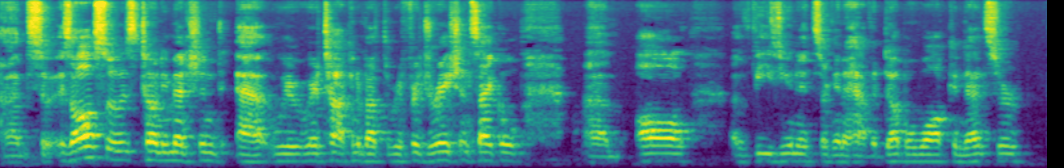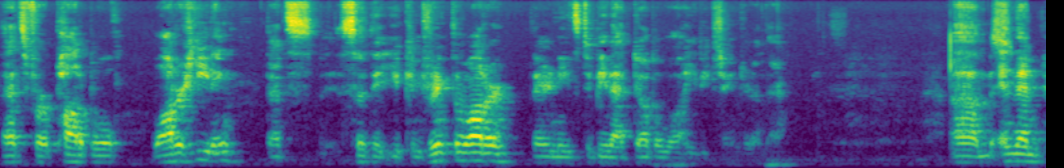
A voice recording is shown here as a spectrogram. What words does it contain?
Um, so, as also as Tony mentioned, uh, we're, we're, talking about the refrigeration cycle. Um, all of these units are going to have a double wall condenser. That's for potable water heating. That's so that you can drink the water. There needs to be that double wall heat exchanger in there. Um, and then,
